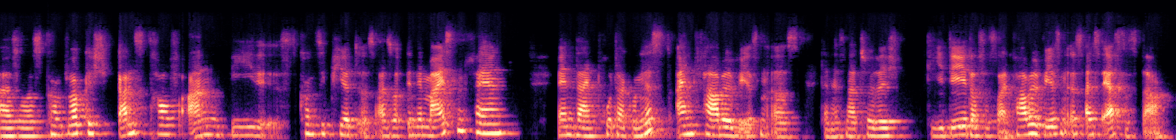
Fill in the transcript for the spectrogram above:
Also es kommt wirklich ganz drauf an, wie es konzipiert ist. Also in den meisten Fällen wenn dein Protagonist ein Fabelwesen ist, dann ist natürlich die Idee, dass es ein Fabelwesen ist, als erstes da.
